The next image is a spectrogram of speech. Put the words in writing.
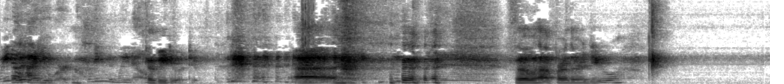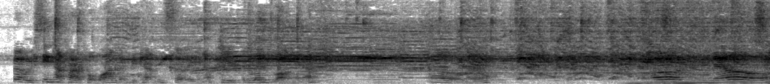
We know But it- how you work. What do you mean we know? because we do it too. Uh, so without further ado, But we've seen how powerful Wanda becomes, so you know he lived long enough. Oh no! Oh no!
